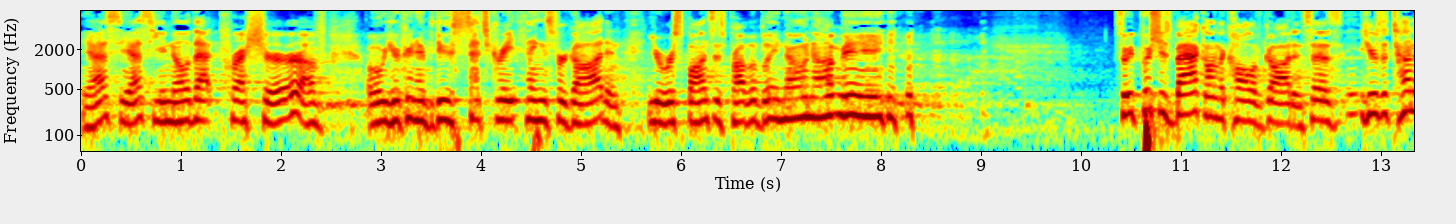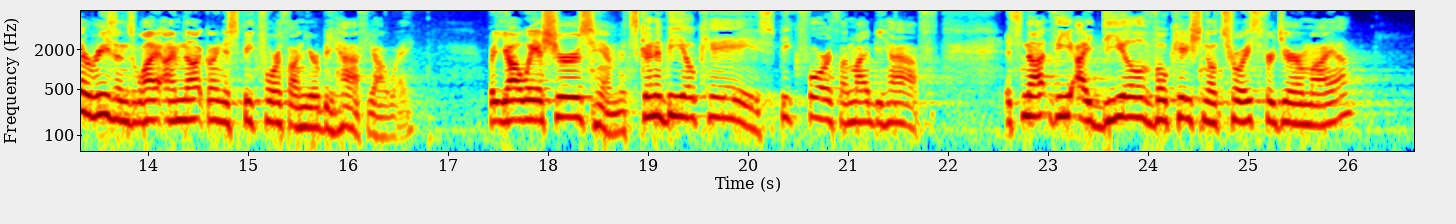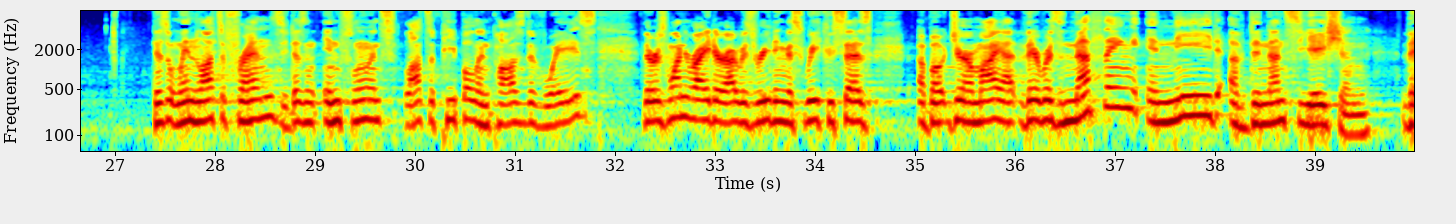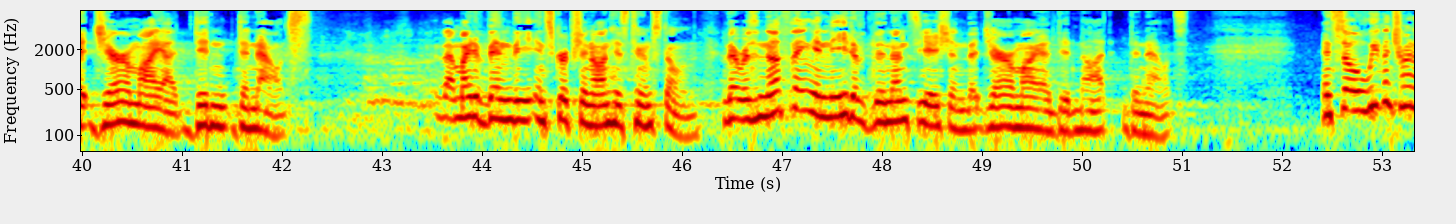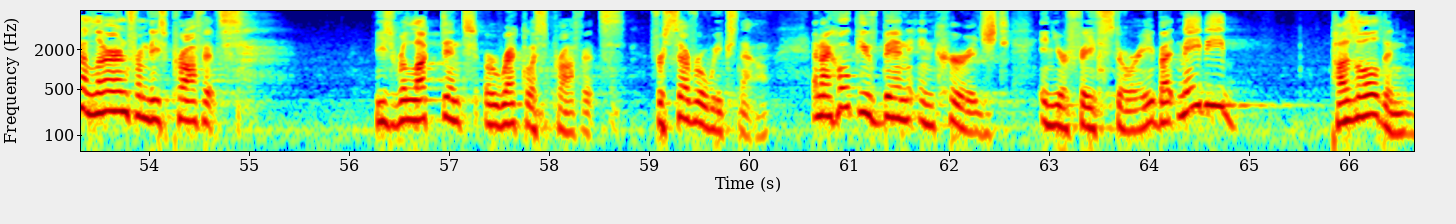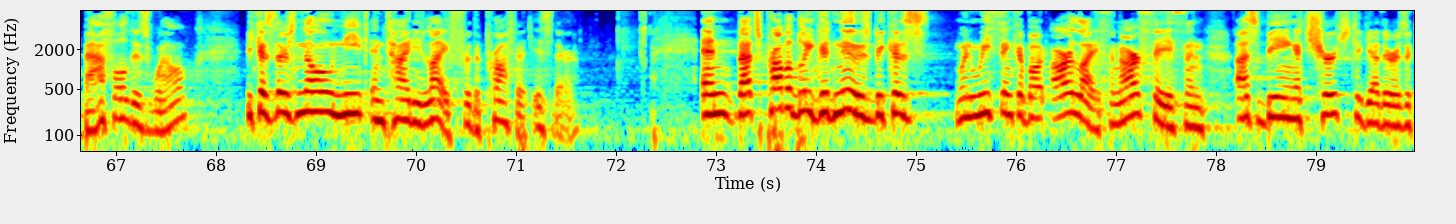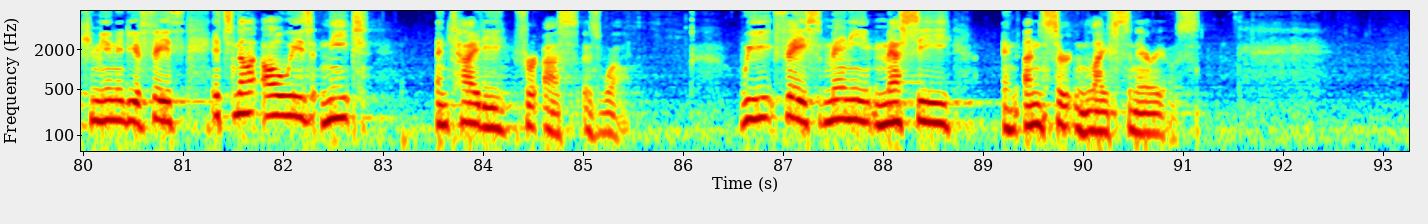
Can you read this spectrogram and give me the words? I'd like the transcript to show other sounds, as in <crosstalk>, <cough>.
Yes, yes, you know that pressure of, oh, you're going to do such great things for God, and your response is probably, no, not me. <laughs> So he pushes back on the call of God and says, Here's a ton of reasons why I'm not going to speak forth on your behalf, Yahweh. But Yahweh assures him, It's going to be okay. Speak forth on my behalf. It's not the ideal vocational choice for Jeremiah. He doesn't win lots of friends. He doesn't influence lots of people in positive ways. There was one writer I was reading this week who says about Jeremiah, there was nothing in need of denunciation that Jeremiah didn't denounce. That might have been the inscription on his tombstone. There was nothing in need of denunciation that Jeremiah did not denounce. And so we've been trying to learn from these prophets, these reluctant or reckless prophets, for several weeks now. And I hope you've been encouraged in your faith story, but maybe puzzled and baffled as well. Because there's no neat and tidy life for the prophet, is there? And that's probably good news because when we think about our life and our faith and us being a church together as a community of faith, it's not always neat and tidy for us as well. We face many messy and uncertain life scenarios.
